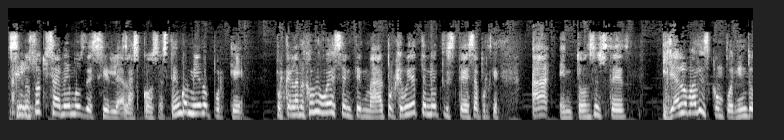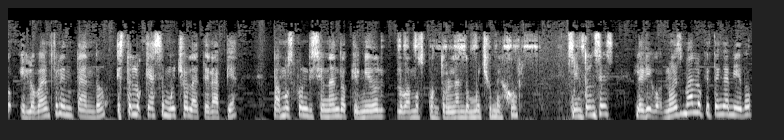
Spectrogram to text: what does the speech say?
Si nosotros sabemos decirle a las cosas, tengo miedo porque porque a lo mejor me voy a sentir mal, porque voy a tener tristeza, porque, ah, entonces usted, y ya lo va descomponiendo y lo va enfrentando, esto es lo que hace mucho la terapia, vamos condicionando que el miedo lo vamos controlando mucho mejor. Y entonces le digo, no es malo que tenga miedo,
